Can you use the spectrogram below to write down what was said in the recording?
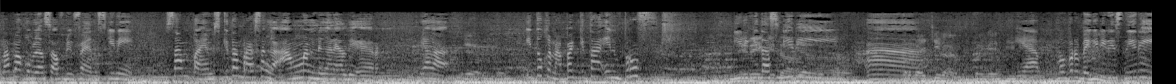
Kenapa aku bilang self defense? Gini, sometimes kita merasa nggak aman dengan LDR, ya nggak? Iya. Itu kenapa kita improve diri, Diri kita, kita, sendiri. Ah, Perbaiki lah, perbaiki diri. ya, memperbaiki diri sendiri.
